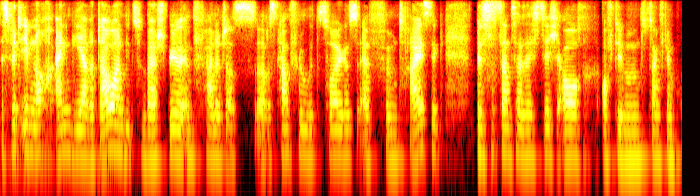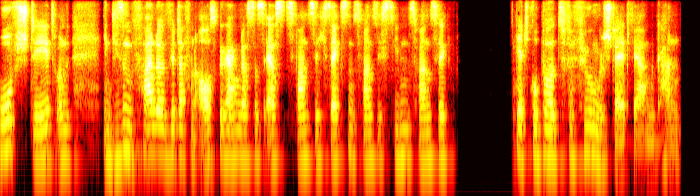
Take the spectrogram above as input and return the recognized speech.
es wird eben noch einige Jahre dauern, wie zum Beispiel im Falle des, äh, des Kampfflugzeuges F-35, bis es dann tatsächlich auch auf dem, sozusagen auf dem Hof steht. Und in diesem Falle wird davon ausgegangen, dass es erst 2026, 2027 der Truppe zur Verfügung gestellt werden kann.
